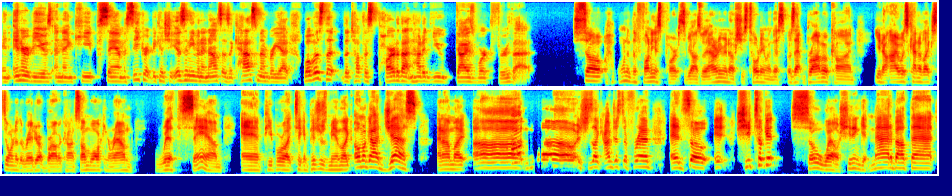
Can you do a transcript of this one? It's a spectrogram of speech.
in interviews and then keep Sam a secret because she isn't even announced as a cast member yet. What was the the toughest part of that, and how did you guys work through that? So one of the funniest parts, to be honest with you, I don't even know if she's told anyone this, was at BravoCon. You know, I was kind of like still under the radar at BravoCon. So I'm walking around with Sam and people were like taking pictures of me. I'm like, oh my God, Jess. And I'm like, uh, no. And she's like, I'm just a friend. And so it she took it so well. She didn't get mad about that.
